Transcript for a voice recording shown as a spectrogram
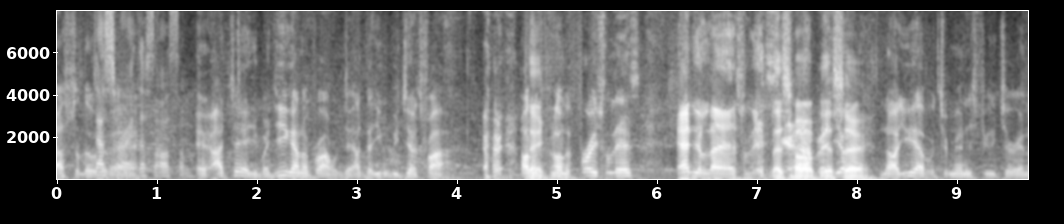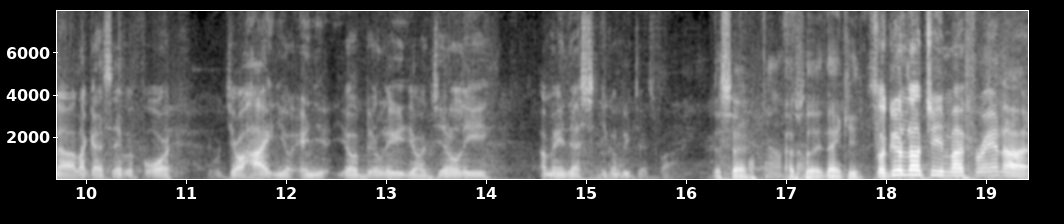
Absolutely. That's man. right. That's awesome. And I tell you, but you ain't got no problem with that. I think you can be just fine on, Thank the, you. on the first list and your last list. Let's You hope. I mean? Yes, sir. No, you have a tremendous future, and uh, like I said before, with your height and your and your, your ability, your agility, I mean, that's you're gonna be just fine. Yes, sir. Absolutely. Thank you. So good luck to you, my friend. Uh, uh,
